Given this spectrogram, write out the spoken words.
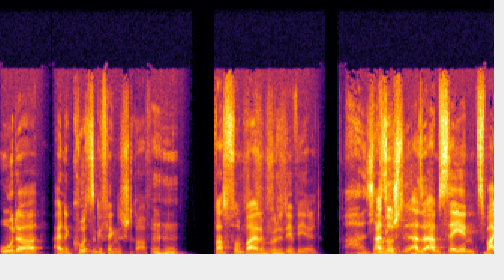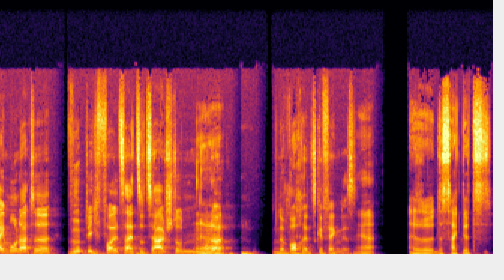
Oder eine kurze Gefängnisstrafe. Mhm. Was von beidem würdet ihr wählen? Sau- Also, also am saying zwei Monate wirklich Vollzeit-Sozialstunden Ja. oder eine Woche ins Gefängnis. ja. Also das sagt jetzt,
